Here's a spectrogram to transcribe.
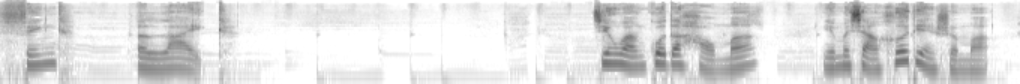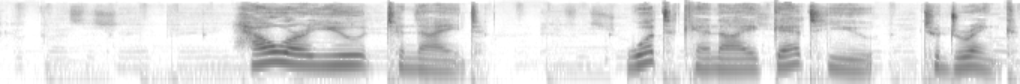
think alike. 今晚过得好吗？你们想喝点什么？how are you tonight? What can I get you to drink?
